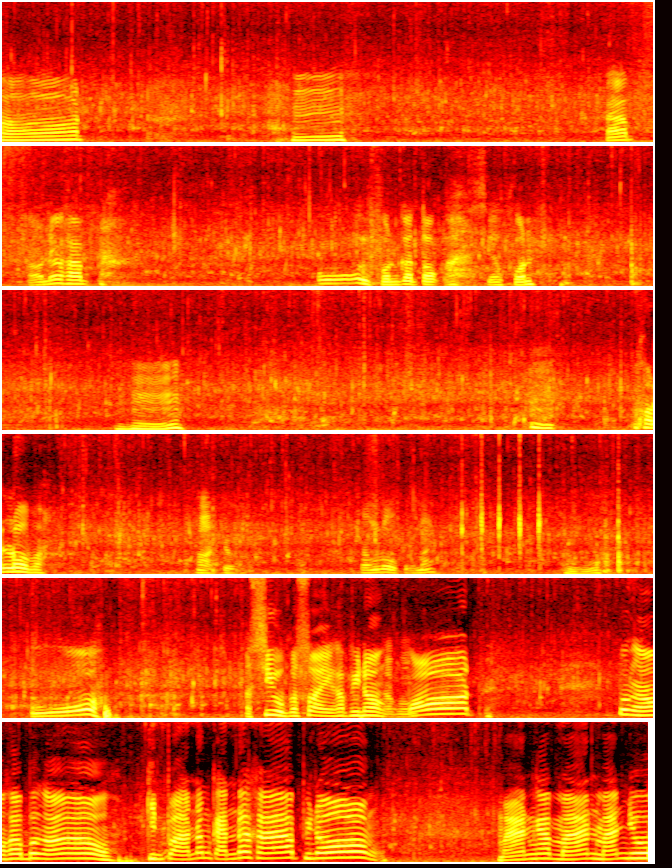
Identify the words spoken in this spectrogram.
อ๋ออืมครับ เอาเด้อครับ โอ้ย ฝนก็ตก เสียงฝน อื้อหืมคอนโลบอะหอดอยู่สองโลเป็นมั้งโอ้โหโอ้โหปลา ซิวปลาสร้อยครับพี่น้องครับผม ปอดเบิ่งเอาครับเบิ่งเอา กินปลาน้ำกันเด้อครับ พี่น้องหมานครับหมานหมานอยู่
